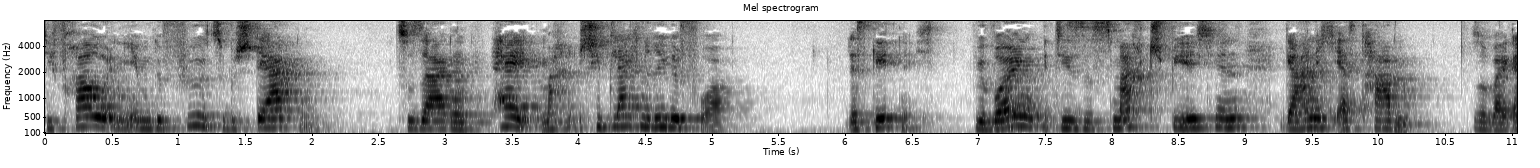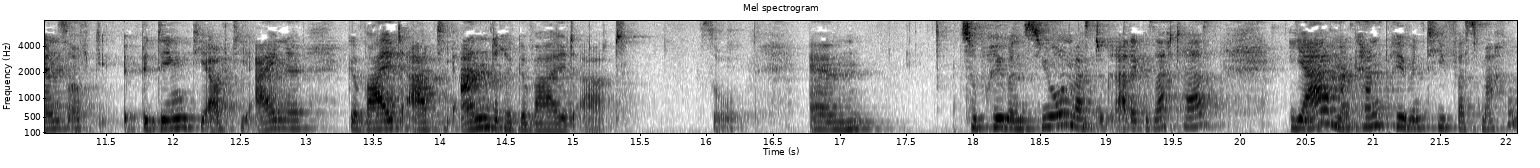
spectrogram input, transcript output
die Frau in ihrem Gefühl zu bestärken. Zu sagen, hey, mach, schieb gleich einen Riegel vor. Das geht nicht. Wir wollen dieses Machtspielchen gar nicht erst haben. So, weil ganz oft bedingt ja auch die eine Gewaltart die andere Gewaltart. So. Ähm, zur Prävention, was du gerade gesagt hast. Ja, man kann präventiv was machen.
